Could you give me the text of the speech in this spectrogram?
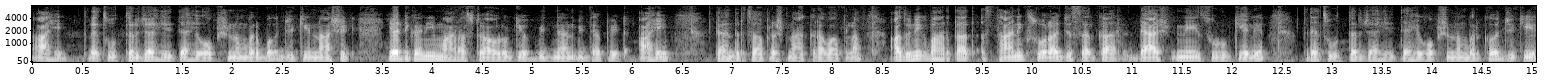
आहे? तर याचं उत्तर जे आहे ते आहे ऑप्शन नंबर ब जे की नाशिक. या ठिकाणी महाराष्ट्र आरोग्य विज्ञान विद्यापीठ आहे. त्यानंतरचा प्रश्न अकरावा आपला. आधुनिक भारतात स्थानिक स्वराज्य सरकार डॅशने सुरू केले. तर याचं उत्तर जे आहे ते आहे ऑप्शन नंबर क जे की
